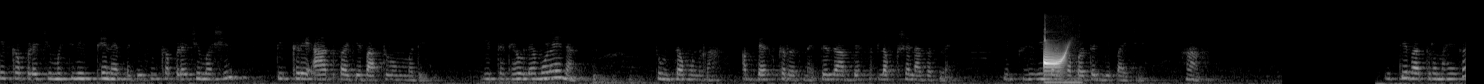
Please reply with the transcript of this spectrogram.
हे कपड्याची मशीन इथे नाही पाहिजे. ही कपड्याची मशीन तिकडे आत पाहिजे बाथरूममध्ये इथं ठेवल्यामुळे ना तुमचा मुलगा अभ्यास करत नाही त्याचा अभ्यासात लक्ष लागत नाही. इथली ही जागा बदलली पाहिजे. हां. इथे बाथरूम आहे का?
